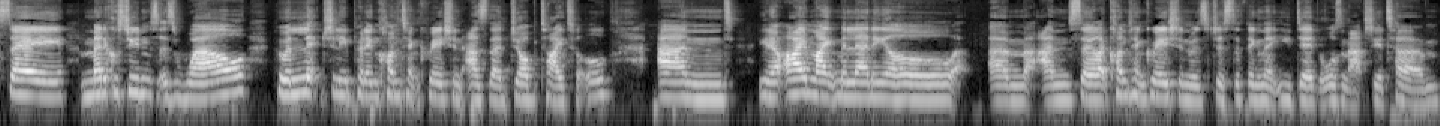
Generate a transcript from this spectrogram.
say medical students as well who are literally putting content creation as their job title and you know i'm like millennial um and so like content creation was just the thing that you did but wasn't actually a term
